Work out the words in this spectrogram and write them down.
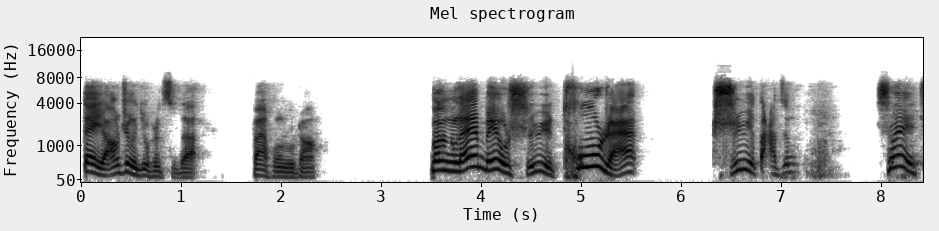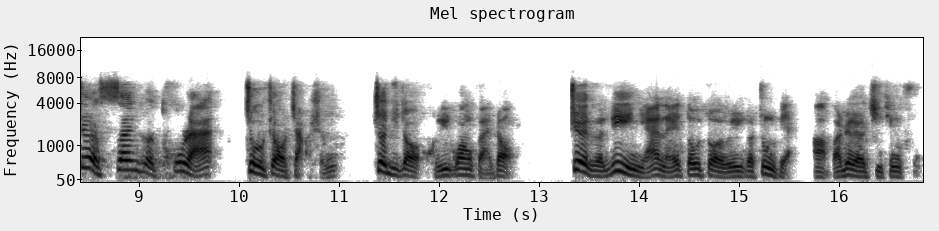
带阳症就是指的犯浑如章。本来没有食欲，突然。食欲大增，所以这三个突然就叫甲神，这就叫回光返照，这个历年来都作为一个重点啊，把这个要记清楚。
